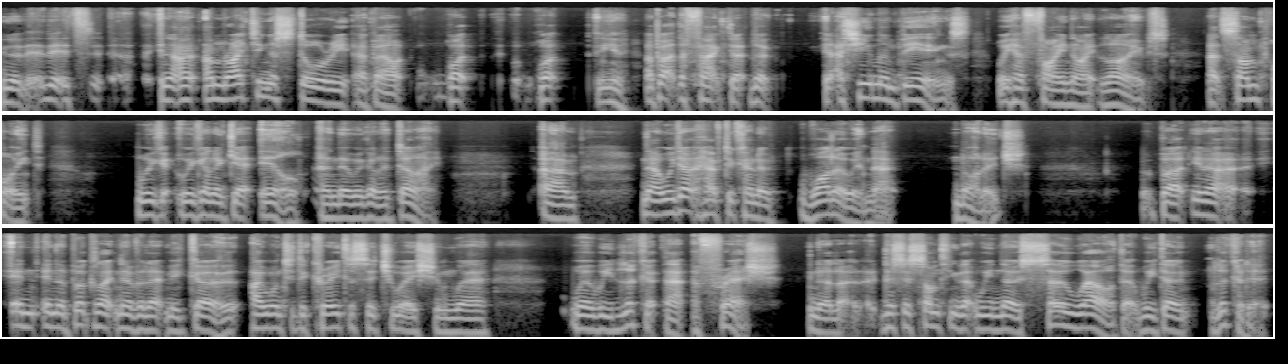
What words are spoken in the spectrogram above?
You know, it's you know I'm writing a story about what what you know about the fact that look, as human beings, we have finite lives. At some point, we we're going to get ill and then we're going to die. Um, now, we don't have to kind of wallow in that knowledge. But, you know, in, in a book like Never Let Me Go, I wanted to create a situation where where we look at that afresh. You know, this is something that we know so well that we don't look at it.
